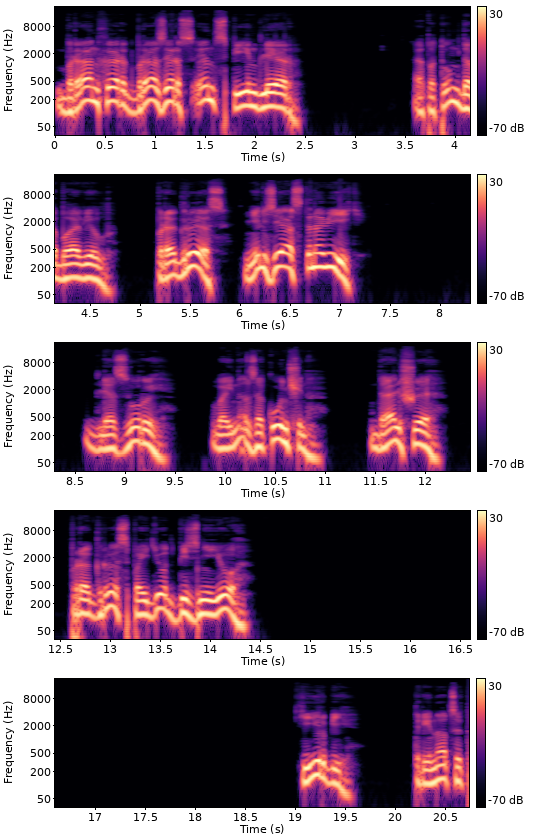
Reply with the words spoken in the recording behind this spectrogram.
«Barnhart Brothers and Spindler». А потом добавил «Прогресс нельзя остановить». Для Зоры война закончена. Дальше прогресс пойдет без нее. Кирби. 13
